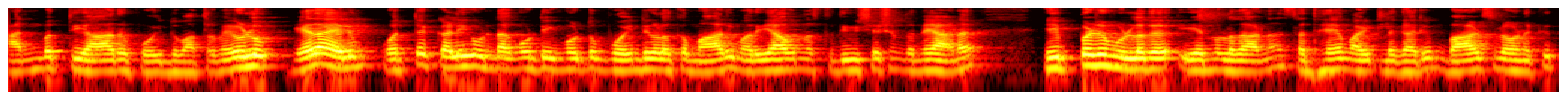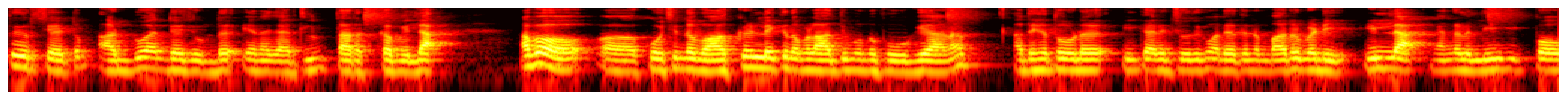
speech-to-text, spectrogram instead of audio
അൻപത്തി ആറ് പോയിന്റ് മാത്രമേ ഉള്ളൂ. ഏതായാലും ഒറ്റ കളി കൊണ്ട് അങ്ങോട്ടും ഇങ്ങോട്ടും പോയിന്റുകളൊക്കെ മാറി മറിയാവുന്ന സ്ഥിതിവിശേഷം തന്നെയാണ് ഇപ്പോഴും ഉള്ളത് എന്നുള്ളതാണ് ശ്രദ്ധേയമായിട്ടുള്ള കാര്യം. ബാഴ്സലോണയ്ക്ക് തീർച്ചയായിട്ടും അഡ്വാന്റേജ് ഉണ്ട് എന്ന കാര്യത്തിലും തർക്കമില്ല. അപ്പോൾ കോച്ചിന്റെ വാക്കുകളിലേക്ക് നമ്മൾ ആദ്യം ഒന്ന് പോവുകയാണ്. അദ്ദേഹത്തോട് ഈ കാര്യം ചോദിക്കുമ്പോൾ അദ്ദേഹത്തിന്റെ മറുപടി ഇല്ല. ഞങ്ങൾ ലീഗ് ഇപ്പോൾ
